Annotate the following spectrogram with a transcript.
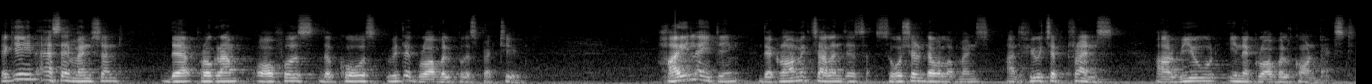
Again, as I mentioned, the program offers the course with a global perspective, highlighting the economic challenges, social developments, and future trends are viewed in a global context.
